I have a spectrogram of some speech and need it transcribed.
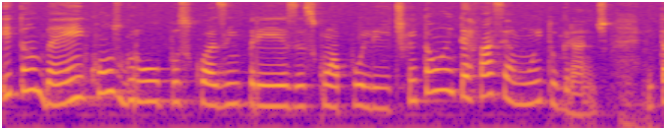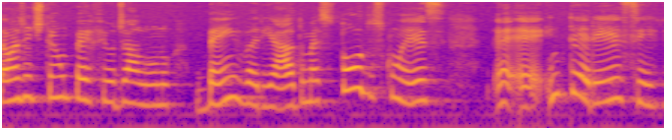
e também com os grupos, com as empresas, com a política. Então, a interface é muito grande grande. Uhum. Então a gente tem um perfil de aluno bem variado, mas todos com esse é, é, interesse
